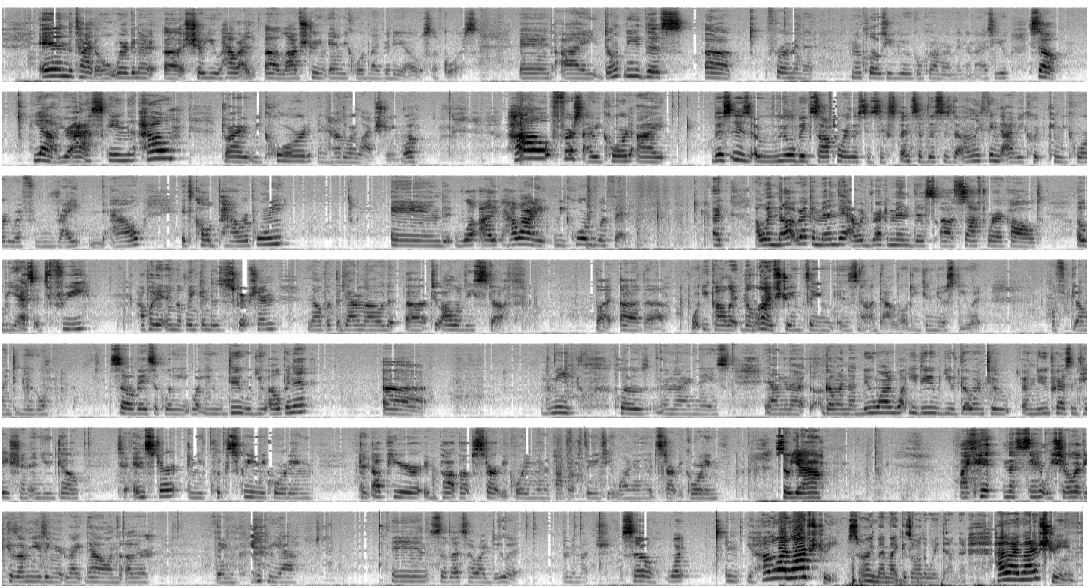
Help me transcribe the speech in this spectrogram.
in the title, we're gonna uh, show you how I uh, live stream and record my videos, of course. And I don't need this uh, for a minute. I'm gonna close you Google Chrome or minimize you. So, yeah, you're asking how do I record and how do I live stream? Well, how first I record, I this is a real big software. This is expensive. This is the only thing that I rec can record with right now. It's called PowerPoint. And what I how I record with it. I I would not recommend it. I would recommend this uh, software called OBS. It's free. I'll put it in the link in the description, and I'll put the download uh, to all of these stuff. But uh, the what you call it, the live stream thing is not a download. You can just do it with going to Google. So basically, what you do would you open it? Uh, let me close the nine days, and I'm gonna go in the new one. What you do, you'd go into a new presentation, and you'd go to insert, and you click screen recording and up here it'd pop up start recording and it'd pop up 3, 2, 1 and it'd start recording. So yeah, I can't necessarily show it because I'm using it right now on the other thing. yeah. And so that's how I do it, pretty much. So, what, and how do I live stream? Sorry, my mic is all the way down there. How do I live stream?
